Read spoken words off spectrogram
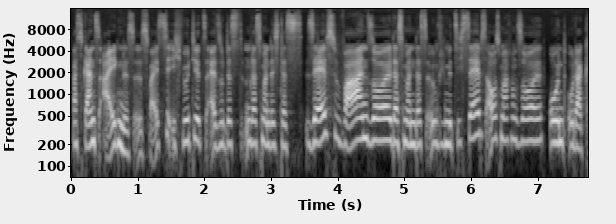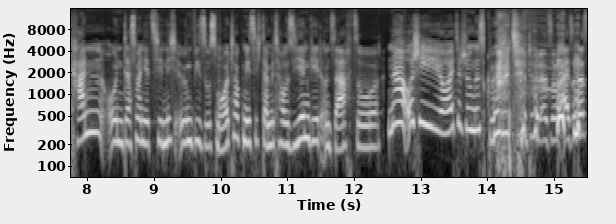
was ganz eigenes ist. Weißt du, ich würde jetzt, also dass, dass man sich das selbst bewahren soll, dass man das irgendwie mit sich selbst ausmachen soll und oder kann und dass man jetzt hier nicht irgendwie so Smalltalk-mäßig damit hausieren geht und sagt so, na Uschi, heute schon gesquirtet oder so. Also das,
